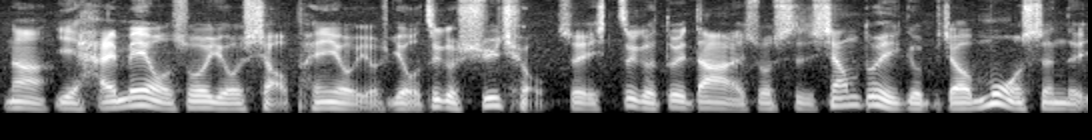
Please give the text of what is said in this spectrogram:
那也还没有说有小朋友有有这个需求，所以这个对大家来说是相对一个比较陌生的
